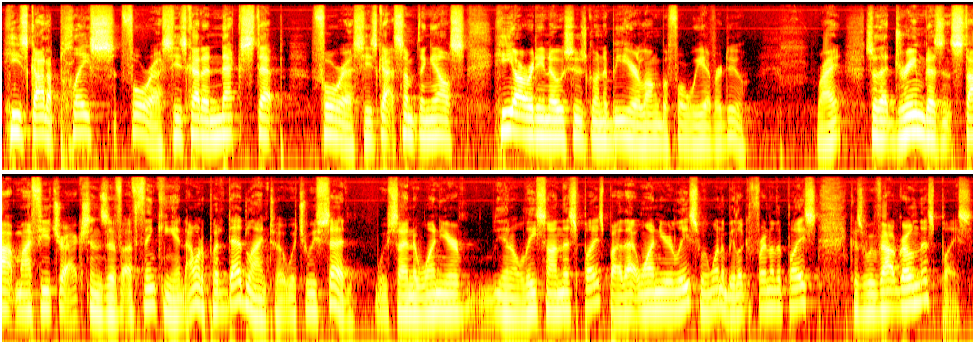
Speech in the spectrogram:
He's got a place for us. He's got a next step for us. He's got something else. He already knows who's going to be here long before we ever do right? So that dream doesn't stop my future actions of, of thinking it. I want to put a deadline to it, which we've said. We've signed a one year you know, lease on this place. By that one year lease, we want to be looking for another place because we've outgrown this place.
